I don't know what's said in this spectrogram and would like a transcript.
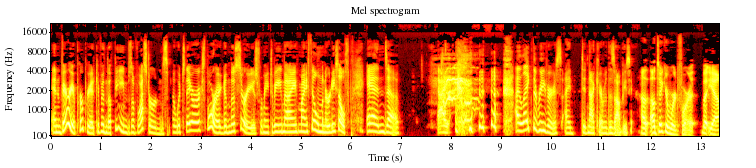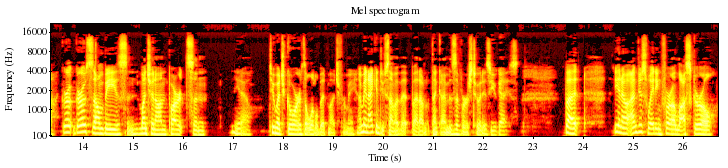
and very appropriate given the themes of westerns, which they are exploring in this series for me to be my, my film nerdy self. And, uh, I I like the Reavers. I did not care for the zombies here. I'll, I'll take your word for it. But yeah, gro- gross zombies and munching on parts and you know too much gore is a little bit much for me. I mean, I can do some of it, but I don't think I'm as averse to it as you guys. But you know, I'm just waiting for a Lost Girl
